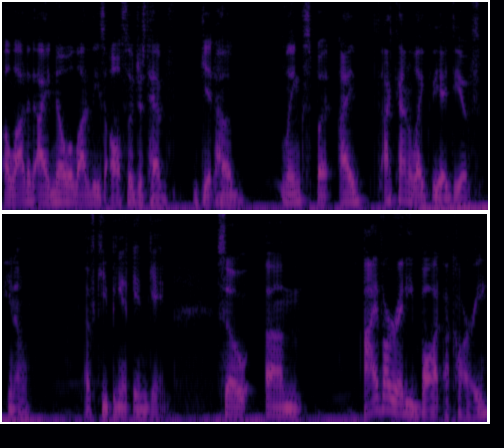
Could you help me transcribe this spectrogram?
A lot of I know a lot of these also just have GitHub links, but I I kind of like the idea of you know of keeping it in game. So um, I've already bought Akari,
